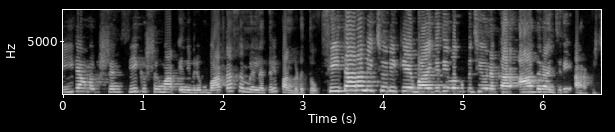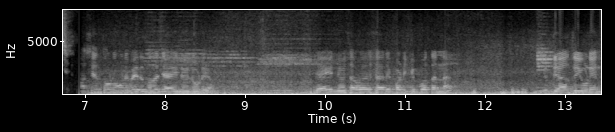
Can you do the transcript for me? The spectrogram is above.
V Ramakrishnan C Krishnakumar എന്നിവരും വാർത്താ സമ്മേളനത്തിൽ പങ്കെടുത്തു. സീതാറാം യെച്ചൂരിക്ക് വൈദ്യുതി വകുപ്പ് ജീവനക്കാർ ആദരാഞ്ജലി അർപ്പിച്ചു. കൂടി വരുന്നത് സർവകലാശാലയിൽ പഠിക്കുമ്പോൾ തന്നെ വിദ്യാർത്ഥി യൂണിയൻ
